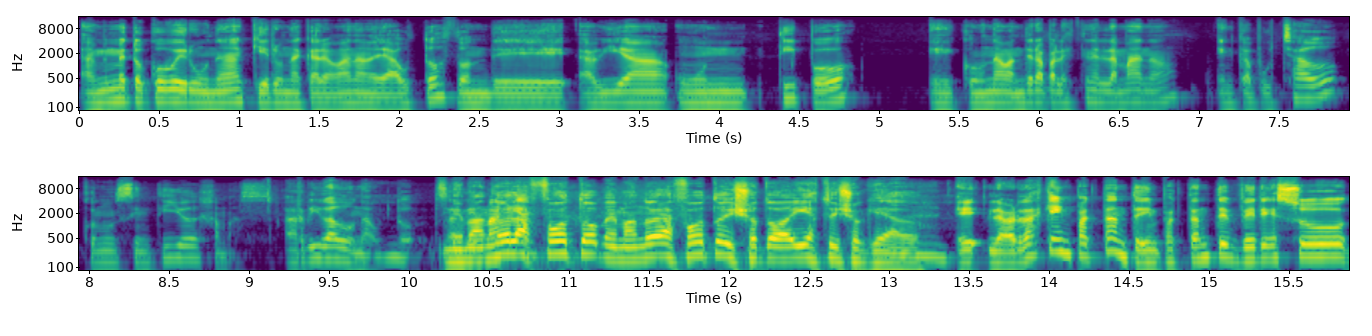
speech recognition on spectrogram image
a mí me tocó ver una que era una caravana de autos donde había un tipo con una bandera palestina en la mano encapuchado con un cintillo de jamás, arriba de un auto. me mandó la foto, me mandó la foto y yo todavía estoy choqueado. Eh, la verdad es que es impactante, impactante ver eso,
